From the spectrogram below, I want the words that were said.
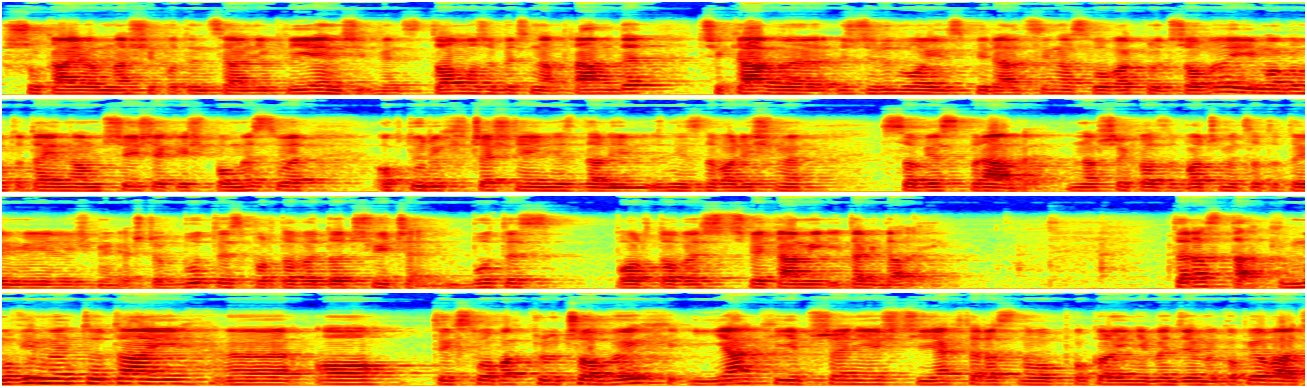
szukają nasi potencjalni klienci, więc to może być naprawdę ciekawe źródło inspiracji na słowa kluczowe i mogą tutaj nam przyjść jakieś pomysły, o których wcześniej nie, zdali, nie zdawaliśmy sobie sprawy. Na przykład zobaczmy, co tutaj mieliśmy jeszcze. Buty sportowe do ćwiczeń, buty sportowe z ćwiekami i tak dalej. Teraz tak, mówimy tutaj e, o tych słowach kluczowych, jak je przenieść, jak teraz znowu po kolei nie będziemy kopiować.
